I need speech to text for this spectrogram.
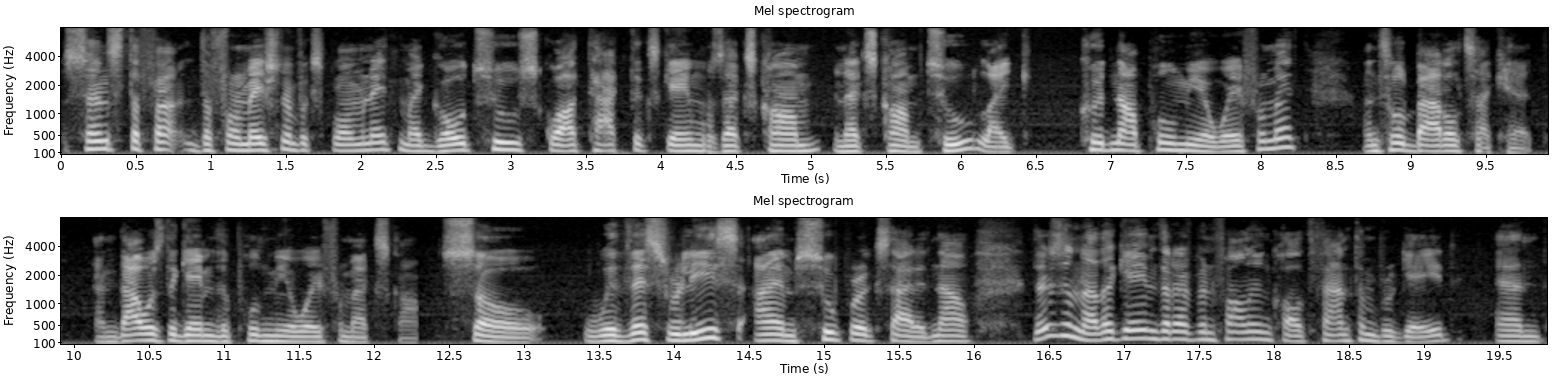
since the fa- the formation of Explorminate, my go-to squad tactics game was XCOM and XCOM 2. Like, could not pull me away from it until BattleTech hit, and that was the game that pulled me away from XCOM. So with this release, I am super excited. Now, there's another game that I've been following called Phantom Brigade, and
